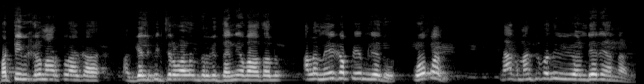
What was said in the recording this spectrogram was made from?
బట్టి విక్రమార్కులాగా గెలిపించిన వాళ్ళందరికీ ధన్యవాదాలు. అలా మేకప్ ఏం లేదు. ఓపెన్. నాకు మంత్రి పదవి ఇవ్వండి అని అన్నాడు.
